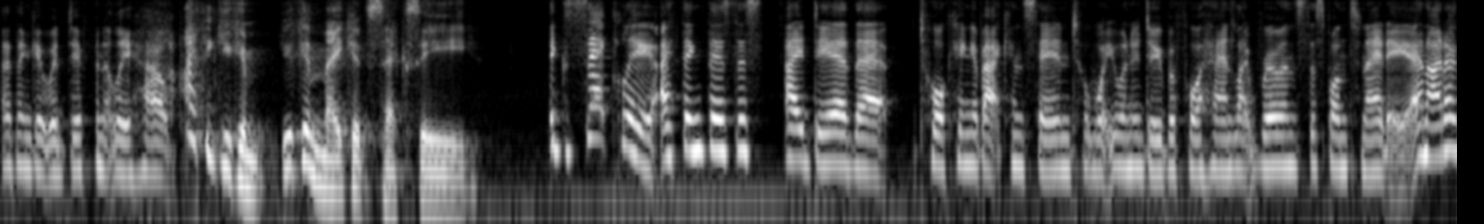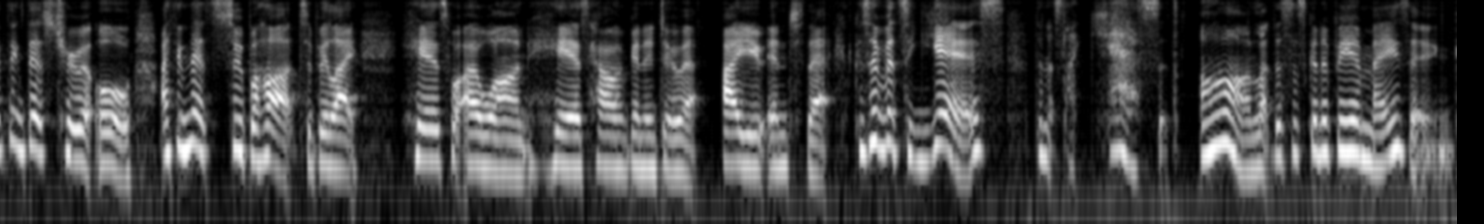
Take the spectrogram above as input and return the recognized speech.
I think it would definitely help. I think you can you can make it sexy. Exactly. I think there's this idea that talking about consent or what you want to do beforehand like ruins the spontaneity. And I don't think that's true at all. I think that's super hard to be like, here's what I want, here's how I'm going to do it. Are you into that? Because if it's a yes, then it's like, yes, it's on. Like, this is going to be amazing.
